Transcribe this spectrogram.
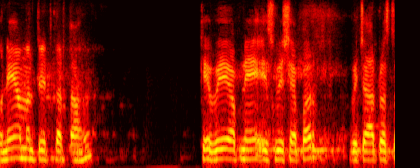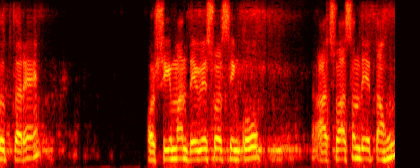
उन्हें आमंत्रित करता हूँ कि वे अपने इस विषय पर विचार प्रस्तुत करें और श्रीमान देवेश्वर सिंह को आश्वासन देता हूँ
